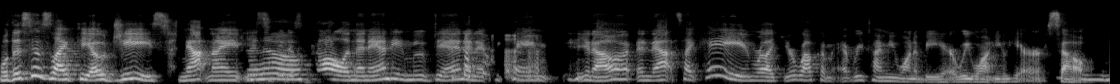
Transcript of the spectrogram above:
Well, this is like the OGs. Nat and I used I to do this call, and then Andy moved in, and it became, you know, and Nat's like, "Hey," and we're like, "You're welcome every time you want to be here. We want you here." So, mm-hmm.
